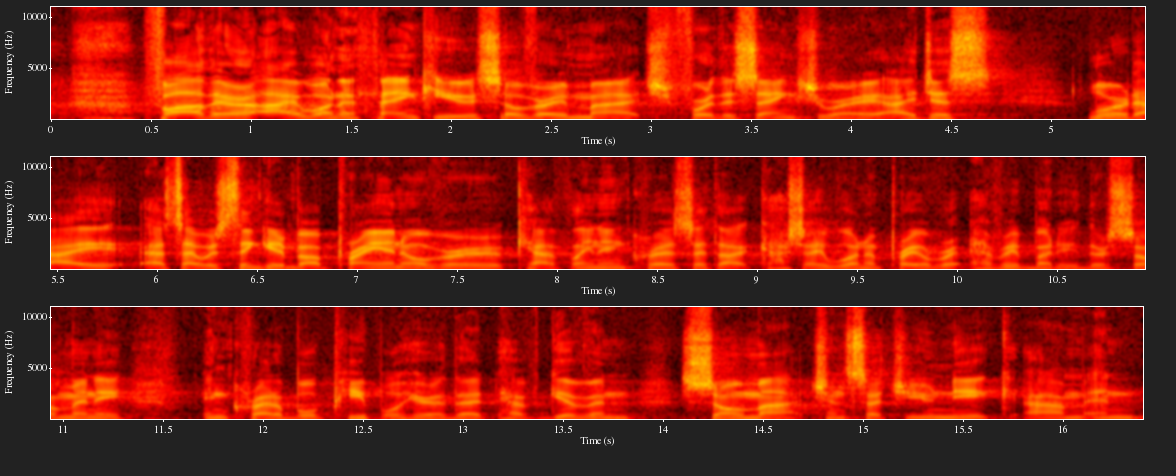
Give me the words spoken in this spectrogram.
Father, I want to thank you so very much for the sanctuary. I just, Lord, I, as I was thinking about praying over Kathleen and Chris, I thought, gosh, I want to pray over everybody. There's so many incredible people here that have given so much in such unique um, and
